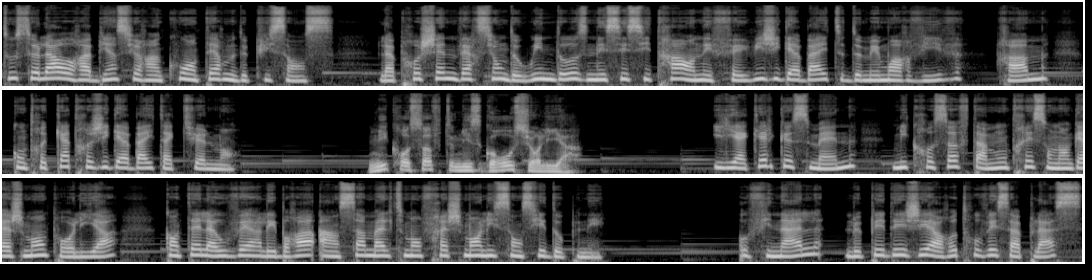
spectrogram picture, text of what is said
Tout cela aura bien sûr un coût en termes de puissance. La prochaine version de Windows nécessitera en effet 8 GB de mémoire vive, RAM, contre 4 GB actuellement. Microsoft mise gros sur l'IA. Il y a quelques semaines, Microsoft a montré son engagement pour l'IA quand elle a ouvert les bras à un Sam Altman fraîchement licencié d'OpenAI. Au final, le PDG a retrouvé sa place,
